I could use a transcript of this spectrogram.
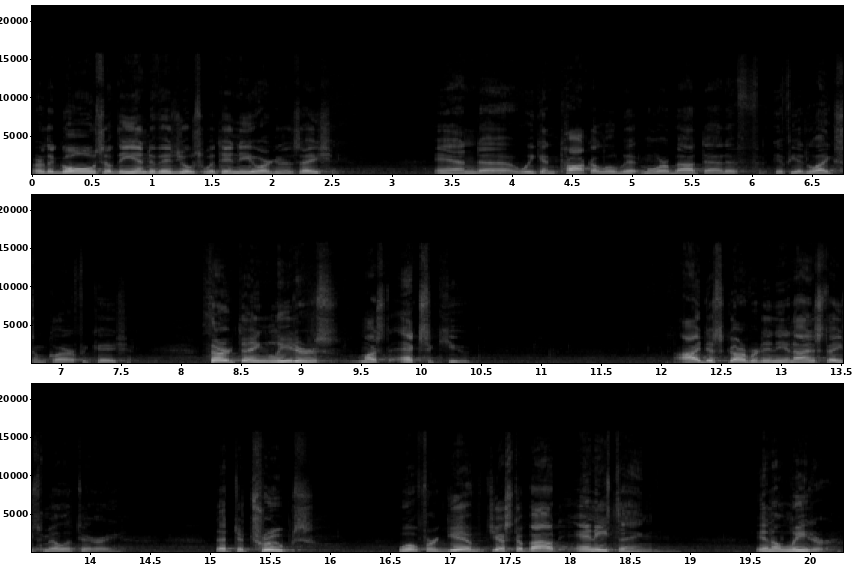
or the goals of the individuals within the organization. And uh, we can talk a little bit more about that if, if you'd like some clarification. Third thing, leaders must execute. I discovered in the United States military that the troops will forgive just about anything in a leader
